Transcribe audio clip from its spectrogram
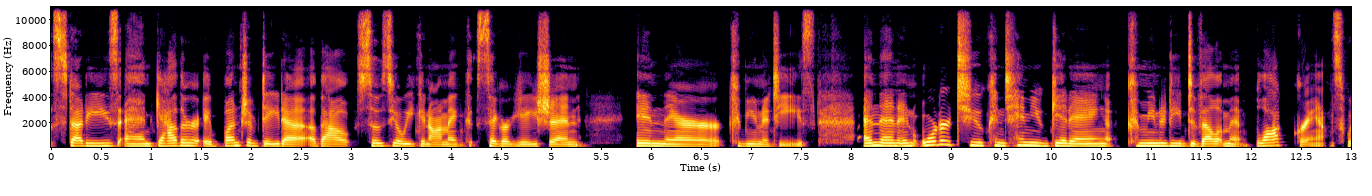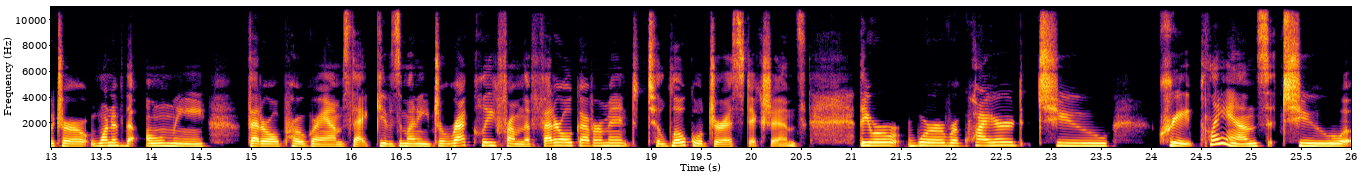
studies and gather a bunch of data about socioeconomic segregation in their communities. And then, in order to continue getting community development block grants, which are one of the only federal programs that gives money directly from the federal government to local jurisdictions, they were, were required to create plans to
